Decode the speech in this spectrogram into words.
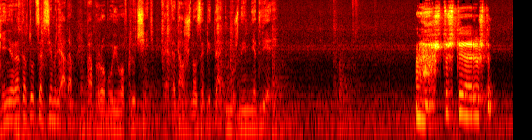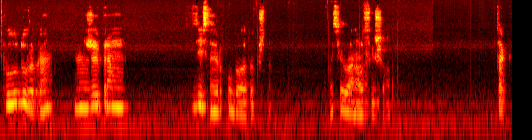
Генератор тут совсем рядом. Попробую его включить. Это должно запитать нужные мне двери. Что ж ты орешь, ты полудурок, а? Она же прям здесь наверху была только что. Если она услышала. Так,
